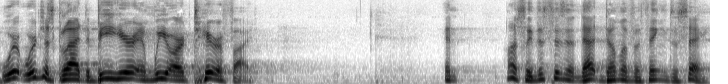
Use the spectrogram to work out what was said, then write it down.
we're, we're just glad to be here and we are terrified. And honestly, this isn't that dumb of a thing to say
